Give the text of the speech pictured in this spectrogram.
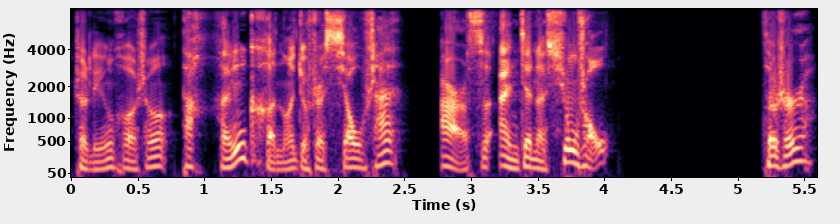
这林鹤生他很可能就是萧山二次案件的凶手。此时啊，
